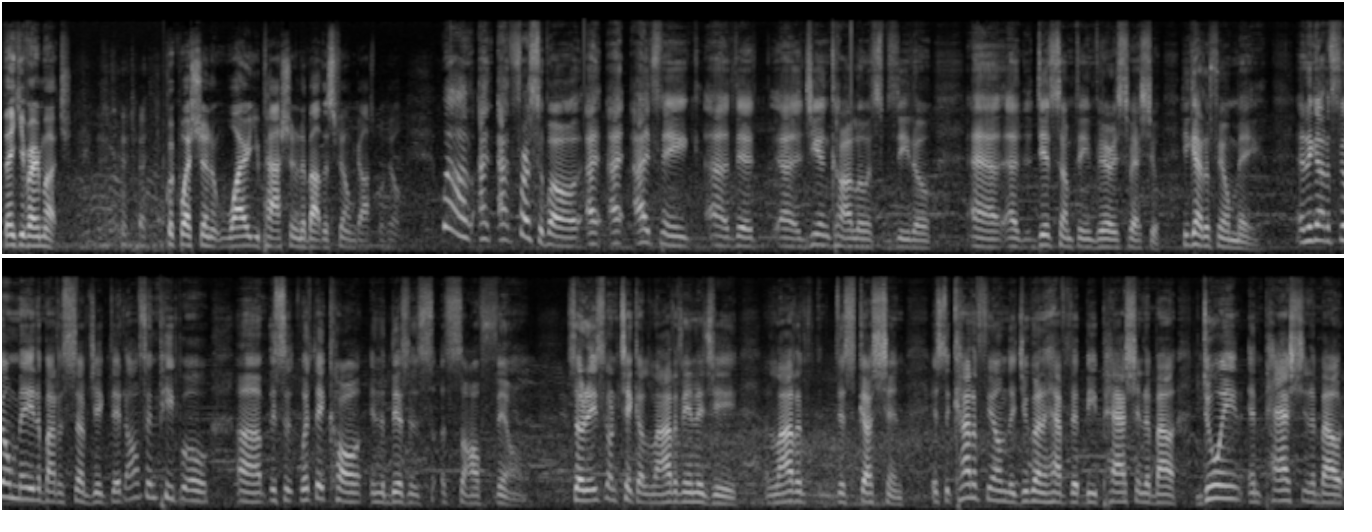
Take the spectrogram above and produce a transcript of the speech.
Thank you very much. Quick question Why are you passionate about this film, Gospel Hill? Well, I, I, first of all, I, I, I think uh, that uh, Giancarlo Esposito uh, uh, did something very special. He got a film made. And they got a film made about a subject that often people, uh, this is what they call in the business a soft film. So it's going to take a lot of energy, a lot of discussion. It's the kind of film that you're going to have to be passionate about doing and passionate about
